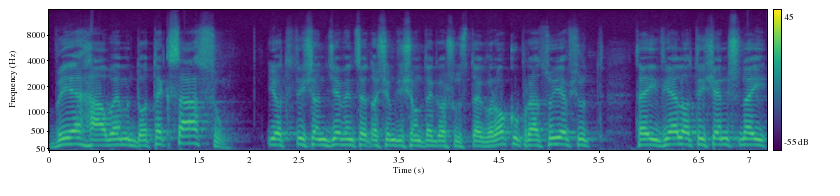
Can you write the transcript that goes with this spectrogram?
wyjechałem do Teksasu. I od 1986 roku pracuję wśród tej wielotysięcznej,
